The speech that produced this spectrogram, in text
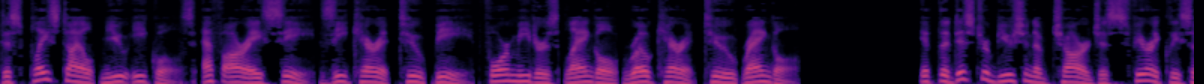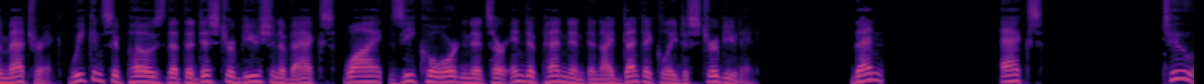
Display style mu equals frac z caret 2 b 4 meters Langle rho caret 2 rangle. If the distribution of charge is spherically symmetric, we can suppose that the distribution of x, y, z coordinates are independent and identically distributed. Then x 2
